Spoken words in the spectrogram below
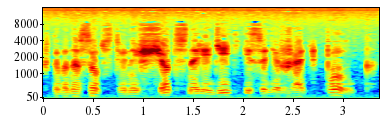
чтобы на собственный счет снарядить и содержать полк.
